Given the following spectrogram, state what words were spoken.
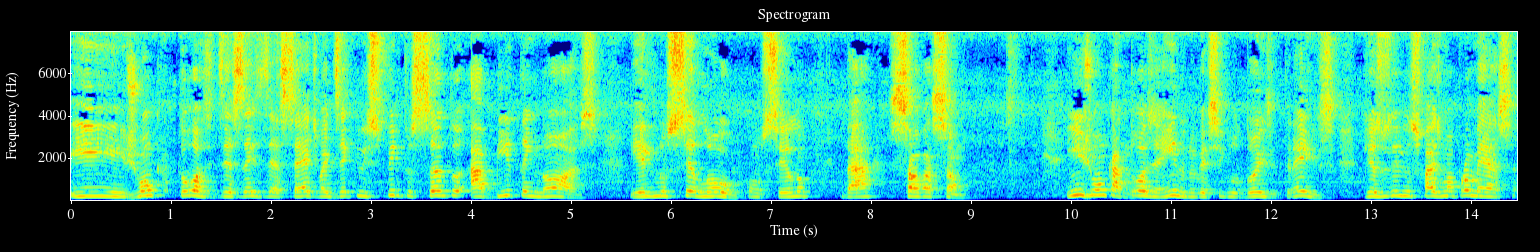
E João 14, 16, 17 vai dizer que o Espírito Santo habita em nós e ele nos selou com o selo da salvação. E em João 14 ainda, no versículo 2 e 3, Jesus ele nos faz uma promessa,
